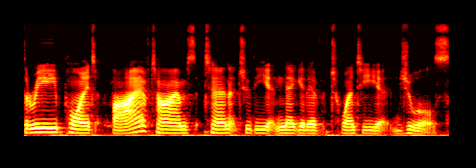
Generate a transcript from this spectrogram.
3.5 times 10 to the negative 20 joules.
